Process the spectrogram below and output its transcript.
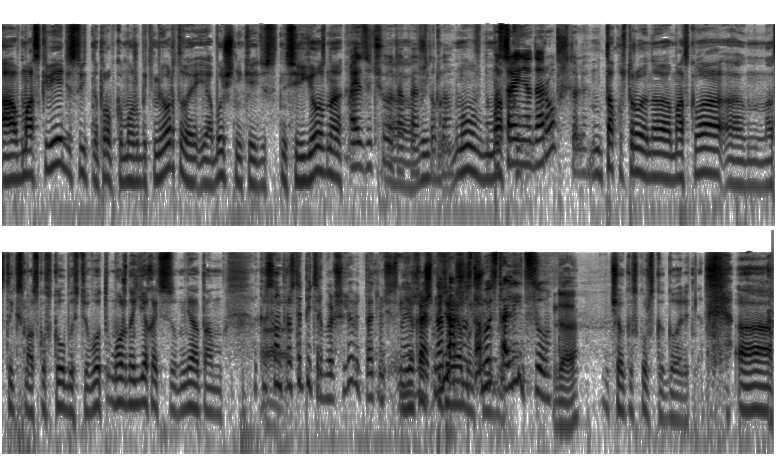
А в Москве действительно пробка может быть мертвая, и обочечники действительно серьезно... А из-за чего а, такая выигр- штука? Ну, в Моск- Построение дорог, что ли? ну, так устроена Москва э, на стыке с Московской областью. Вот можно ехать, у меня там Мне кажется, он просто Питер больше любит, поэтому сейчас Я, наезжает. конечно, На Питер нашу с тобой люблю. столицу. Да. человек из Курска говорит мне. А,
